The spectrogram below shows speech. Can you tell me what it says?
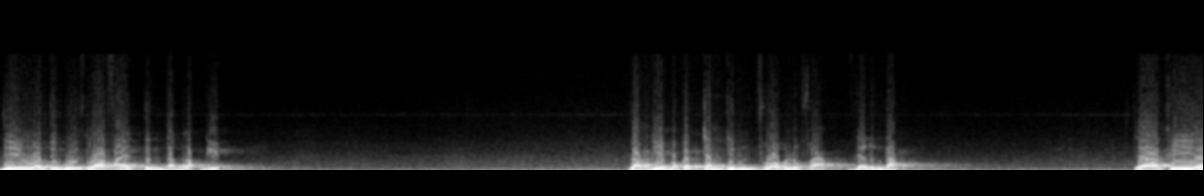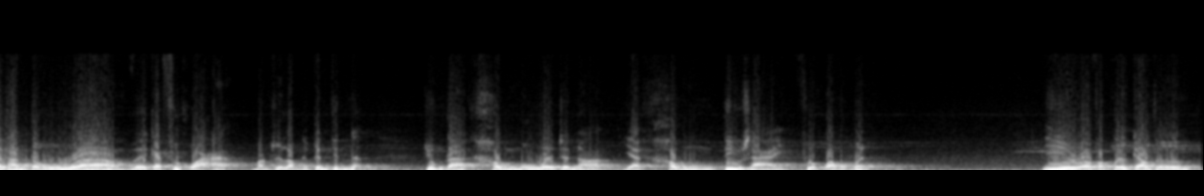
điều à, tiên quyết là phải tinh tấn lập nghiệp. Lập nghiệp một cách chân chính phù hợp với luật pháp và lương tâm. Và khi à, thành tựu à, với các phước quả bằng sự làm nghiệp chân chính đó, chúng ta không ngủ quê trên nó và không tiêu xài phước quả một mình. Nhiều phật tử cao thượng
